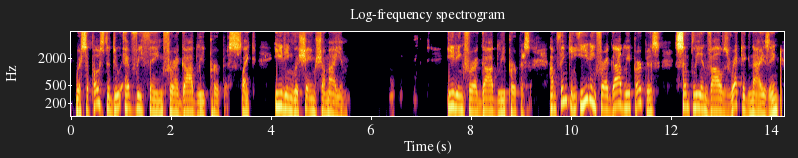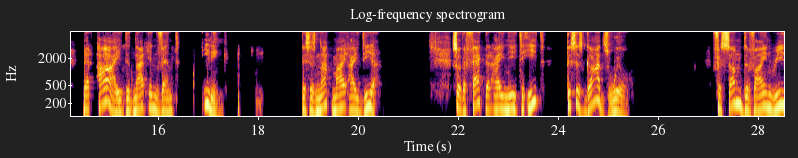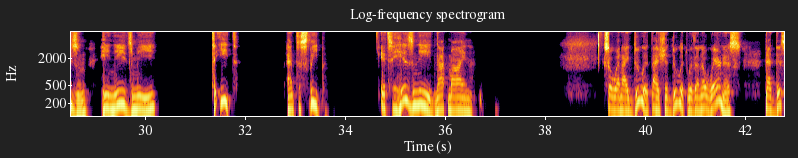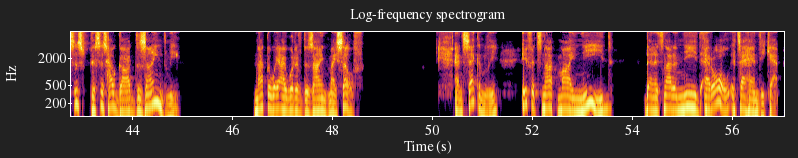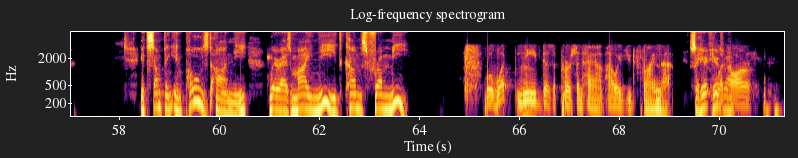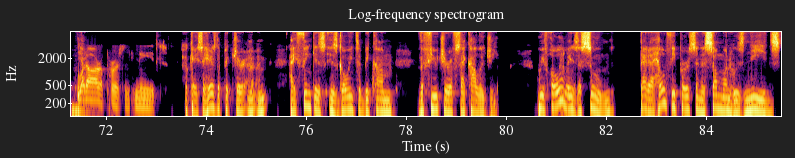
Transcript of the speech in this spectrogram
we're supposed to do everything for a godly purpose, like eating l'shem shamayim, eating for a godly purpose. I'm thinking eating for a godly purpose simply involves recognizing that I did not invent eating. This is not my idea. So the fact that I need to eat, this is God's will. For some divine reason, He needs me to eat and to sleep. It's His need, not mine. So when I do it, I should do it with an awareness that this is this is how God designed me. Not the way I would have designed myself. And secondly, if it's not my need, then it's not a need at all, it's a handicap. It's something imposed on me, whereas my need comes from me. Well, what need does a person have? How would you define that? So here, here's what, what are what are a person's needs? Okay, so here's the picture. Um, um, I think is is going to become the future of psychology. We've always assumed that a healthy person is someone whose needs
